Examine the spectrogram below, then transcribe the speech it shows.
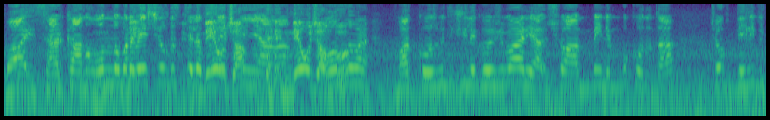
Vay Serkan 10 numara Ne- 5 yıldız telaffuz ne hocam? ettin ya. Ne hocam On bu? Numara. Bak kozmetik jinekoloji var ya şu an benim bu konuda çok deli bir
